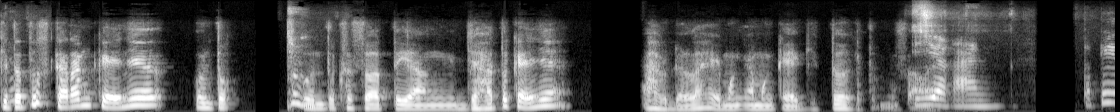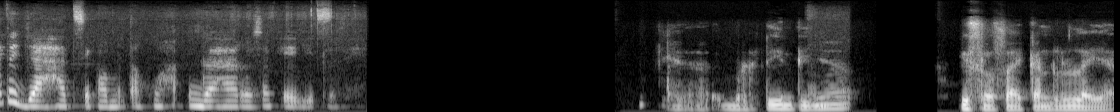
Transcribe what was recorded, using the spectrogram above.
Kita tuh sekarang kayaknya untuk untuk sesuatu yang jahat tuh kayaknya ah udahlah emang emang kayak gitu gitu misalnya. Iya kan. Tapi itu jahat sih kamu tahu nggak harusnya kayak gitu sih. Ya berarti intinya diselesaikan dulu lah ya.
